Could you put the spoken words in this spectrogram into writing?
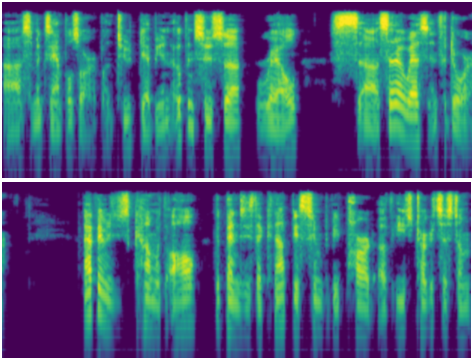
Uh, some examples are Ubuntu, Debian, OpenSUSE, RHEL, uh, CentOS, and Fedora. App images come with all dependencies that cannot be assumed to be part of each target system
